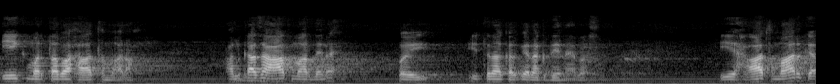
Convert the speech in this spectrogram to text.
ایک مرتبہ ہاتھ مارا۔ ہلکا سا ہاتھ مار دینا ہے۔ کوئی اتنا کر کے رکھ دینا ہے بس۔ یہ ہاتھ مار کر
